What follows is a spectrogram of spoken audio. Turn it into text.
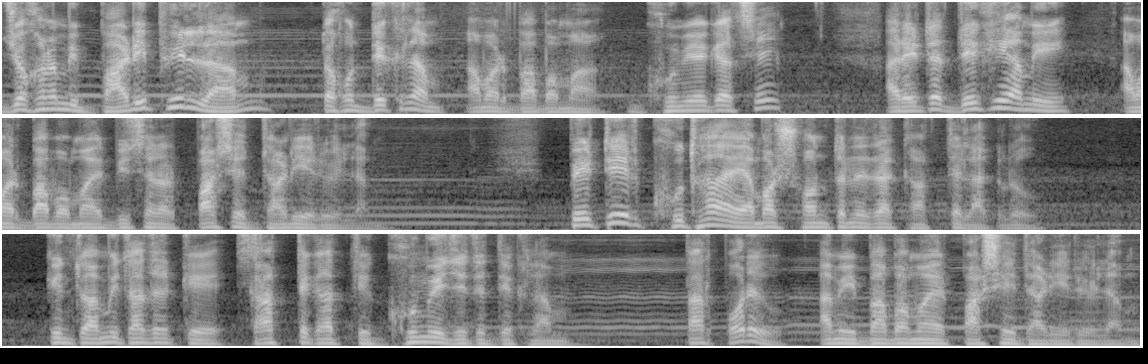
যখন আমি বাড়ি ফিরলাম, তখন দেখলাম আমার বাবা মা ঘুমিয়ে গেছে আর এটা দেখে আমি আমার বাবা মায়ের বিছানার পাশে দাঁড়িয়ে রইলাম। পেটের ক্ষুধায় আমার সন্তানেরা কাঁদতে লাগল। কিন্তু আমি তাদেরকে কাঁদতে কাঁদতে ঘুমিয়ে যেতে দেখলাম। তারপরেও আমি বাবা মায়ের পাশেই দাঁড়িয়ে রইলাম।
